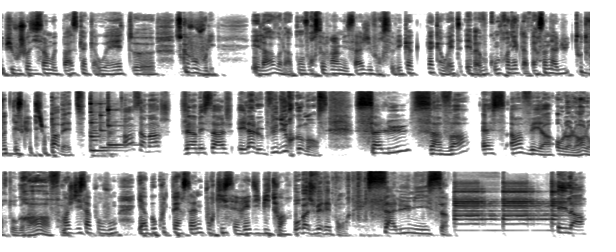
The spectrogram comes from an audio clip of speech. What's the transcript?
et puis vous choisissez un mot de passe, cacahuète, euh, ce que vous voulez. Et là, voilà, quand vous recevrez un message et vous recevez ca- cacahuète, et ben vous comprenez que la personne a lu toute votre description. Pas bête. Ah, ça marche. J'ai un message. Et là, le plus dur commence. Salut, ça va? S-A-V-A. Oh là là, l'orthographe. Moi, je dis ça pour vous. Il y a beaucoup de personnes pour qui c'est rédhibitoire. Bon, bah, je vais répondre. Salut, Miss. Et là,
